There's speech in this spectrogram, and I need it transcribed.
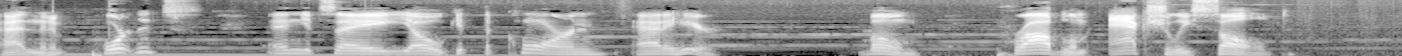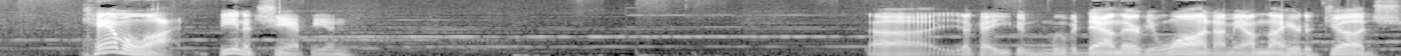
and then important, and you'd say, yo, get the corn out of here. Boom. Problem actually solved. Camelot, being a champion. Uh, okay, you can move it down there if you want. I mean, I'm not here to judge.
